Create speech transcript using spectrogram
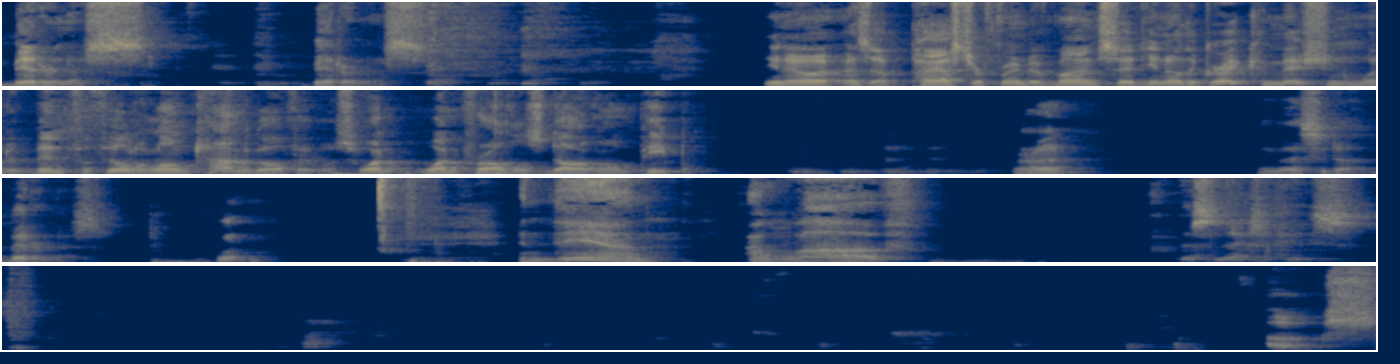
Bitterness, bitterness. You know, as a pastor friend of mine said, you know, the Great Commission would have been fulfilled a long time ago if it was one, one for all those doggone people. All right? They mess it up. Bitterness. Mm-mm. And then I love this next piece. Oaks.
